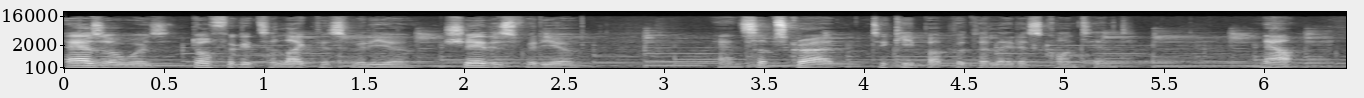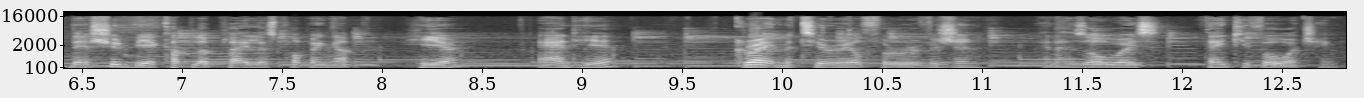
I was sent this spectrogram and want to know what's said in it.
As always, don't forget to like this video, share this video, and subscribe to keep up with the latest content. Now, there should be a couple of playlists popping up here and here. Great material for revision, and as always, thank you for watching.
